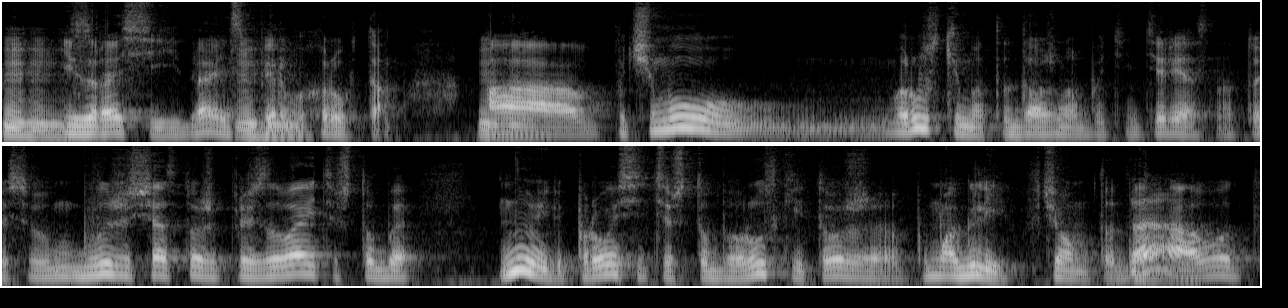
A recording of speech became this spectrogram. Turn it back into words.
угу. из России, да, из угу. первых рук там. Угу. А почему русским это должно быть интересно? То есть вы же сейчас тоже призываете, чтобы ну или просите, чтобы русские тоже помогли в чем-то, да? да. А вот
